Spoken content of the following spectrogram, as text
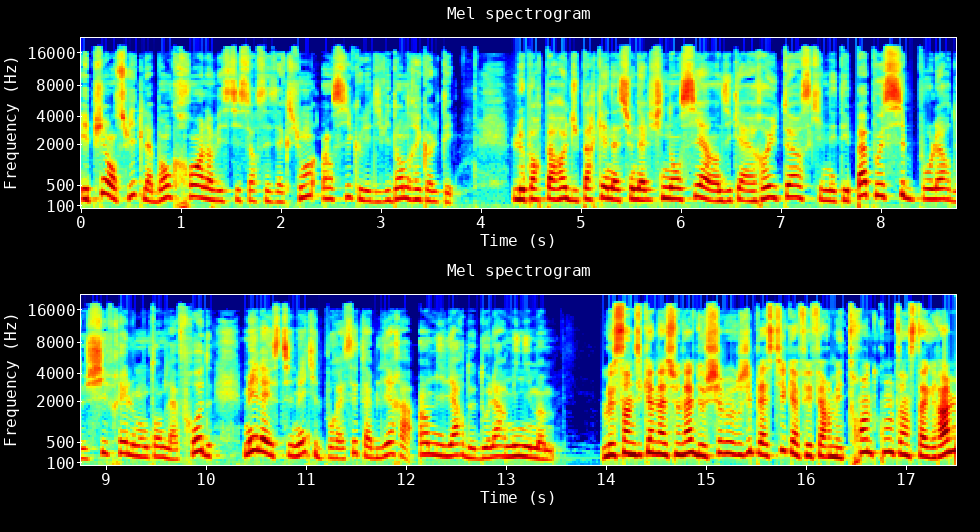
Et puis ensuite, la banque rend à l'investisseur ses actions ainsi que les dividendes récoltés. Le porte-parole du parquet national financier a indiqué à Reuters qu'il n'était pas possible pour l'heure de chiffrer le montant de la fraude, mais il a estimé qu'il pourrait s'établir à 1 milliard de dollars minimum. Le syndicat national de chirurgie plastique a fait fermer 30 comptes Instagram.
